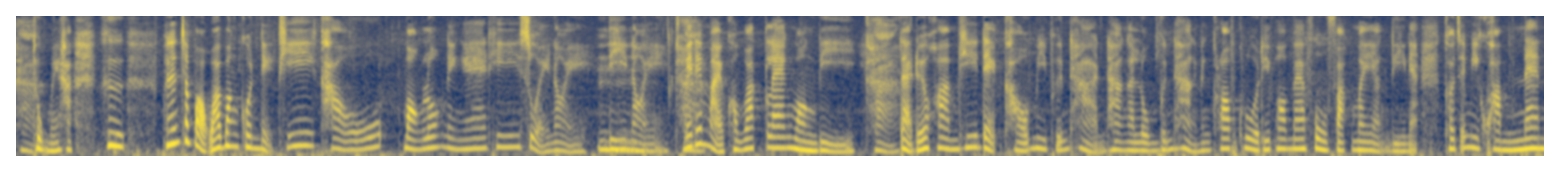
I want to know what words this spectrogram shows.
ค่ะถูกไหมคะคือเพราะฉะนั้นจะบอกว่าบางคนเด็กที่เขามองโลกในแง่ที่สวยหน่อยอือฮึดีหน่อยค่ะไม่ได้หมายความว่าแกล้งมองดีค่ะแต่ด้วยความที่เด็กเขามีพื้นฐานทางอารมณ์พื้นฐานทางครอบครัวที่พ่อแม่ฟูมฟักมาอย่างดีเนี่ยเขาจะมีความแน่น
